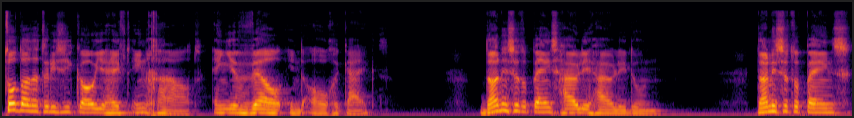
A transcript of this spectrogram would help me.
Totdat het risico je heeft ingehaald en je wel in de ogen kijkt. Dan is het opeens huilie-huilie doen. Dan is het opeens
